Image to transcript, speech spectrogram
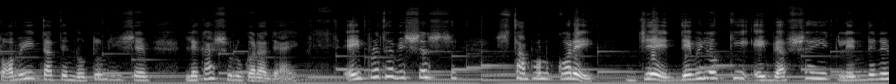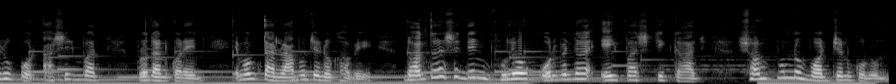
তবেই তাতে নতুন হিসেব লেখা শুরু করা যায়। এই প্রথা বিশ্বাস স্থাপন করে যে দেবী লক্ষ্মী এই ব্যবসায়িক লেনদেনের উপর আশীর্বাদ প্রদান করেন এবং তা লাভজনক হবে। ধনতেরাসের দিন ভুলেও করবেন না এই পাঁচটি কাজ। সম্পূর্ণ বর্জন করুন।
